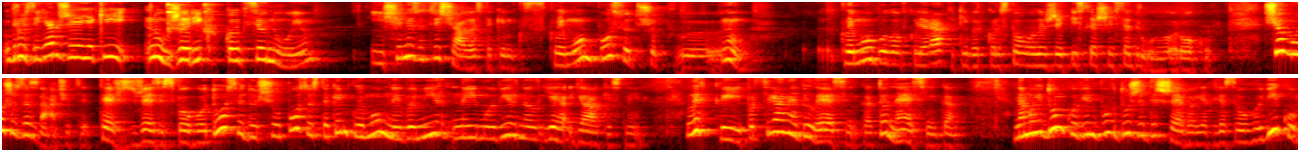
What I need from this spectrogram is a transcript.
друзі, я вже який, ну, вже рік колекціоную і ще не зустрічалася з таким клеймом посуд, щоб е, ну, клеймо було в кольорах, які використовували вже після 62-го року. Що можу зазначити? Теж вже зі свого досвіду, що посуд з таким клеймом неймовір, неймовірно якісний. Легкий, порцеляна білесенька, тонесенька. На мою думку, він був дуже дешевий як для свого віку,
